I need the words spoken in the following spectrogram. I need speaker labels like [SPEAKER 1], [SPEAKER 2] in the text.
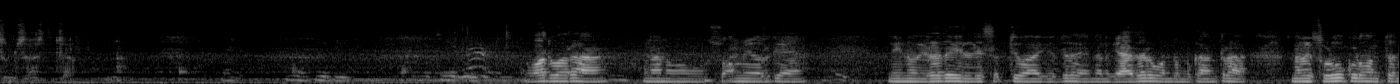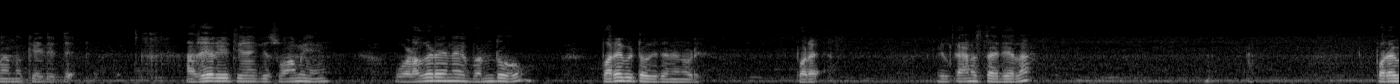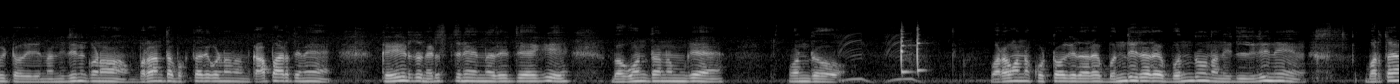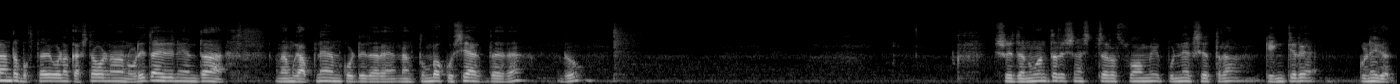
[SPEAKER 1] ಸಂಶಾಸ್ತ್ರ ಹೋದ ವಾರ ನಾನು ಸ್ವಾಮಿಯವ್ರಿಗೆ ನೀನು ಇರೋದೇ ಇಲ್ಲಿ ಸತ್ಯವಾಗಿದ್ದರೆ ನನಗೆ ಯಾವ್ದಾದ್ರು ಒಂದು ಮುಖಾಂತರ ನನಗೆ ಸುಳುವು ಕೊಡು ಅಂತ ನಾನು ಕೇಳಿದ್ದೆ. ಅದೇ ರೀತಿಯಾಗಿ ಸ್ವಾಮಿ ಒಳಗಡೆನೆ ಬಂದು ಪೊರೆ ಬಿಟ್ಟು ಹೋಗಿದ್ದಾನೆ ನೋಡಿ. ಪೊರೆ. ಇಲ್ಲಿ ಕಾಣಿಸ್ತಾ ಇದೆಯಲ್ಲ? ಪೊರೆ ಬಿಟ್ಟು ಹೋಗಿದ್ದೀನಿ ನಾನು ಇದೀನಿ ಕಣೋ ಬರೋಂಥ ಭಕ್ತಾದಿಗಳನ್ನ ನಾನು ಕಾಪಾಡ್ತೀನಿ, ಕೈ ಹಿಡಿದು ನಡೆಸ್ತೀನಿ ಅನ್ನೋ ರೀತಿಯಾಗಿ ಭಗವಂತ ನಮಗೆ ಒಂದು ವರವನ್ನು ಕೊಟ್ಟು ಹೋಗಿದ್ದಾರೆ ಬಂದಿದ್ದಾರೆ, ಬಂದು ನಾನು ಇಲ್ಲಿದ್ದೀನಿ ಬರ್ತಾ ಇರೋಂಥ ಭಕ್ತಾದಿಗಳನ್ನ ಕಷ್ಟಗಳನ್ನ ನಾನು ಹೊಡಿತಾ ಇದ್ದೀನಿ ಅಂತ ನಮಗೆ ಅಪ್ನೆ ಕೊಟ್ಟಿದ್ದಾರೆ ನಂಗೆ ತುಂಬ ಖುಷಿ ಆಗ್ತಾ ಇದೆ. ಇದು ಶ್ರೀ ಧನ್ವಂತರಿ ಶಾಸ್ತ್ರ ಸ್ವಾಮಿ ಪುಣ್ಯಕ್ಷೇತ್ರ, ಕೆಂಕೆರೆ, ಕುಣಿಗಲ್.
